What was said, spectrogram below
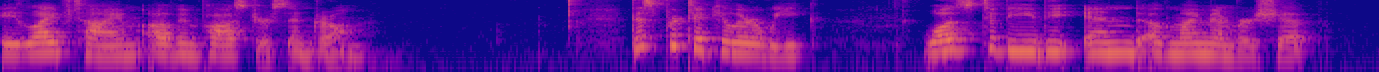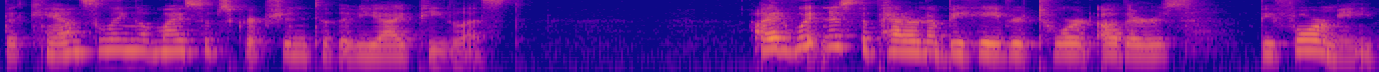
a lifetime of imposter syndrome. This particular week was to be the end of my membership, the canceling of my subscription to the VIP list. I had witnessed the pattern of behavior toward others before me.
